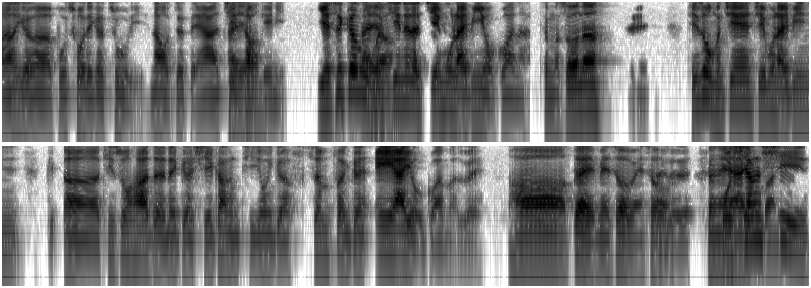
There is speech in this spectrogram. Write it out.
好像一个不错的一个助理，那我就等一下介绍给你。也是跟我们今天的节目来宾有关啊。怎么说呢？对，听说我们今天节目来宾，呃，听说他的那个斜杠其中一个身份跟 AI 有关嘛，对不对？哦，对，没错，没错，对对对。我相信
